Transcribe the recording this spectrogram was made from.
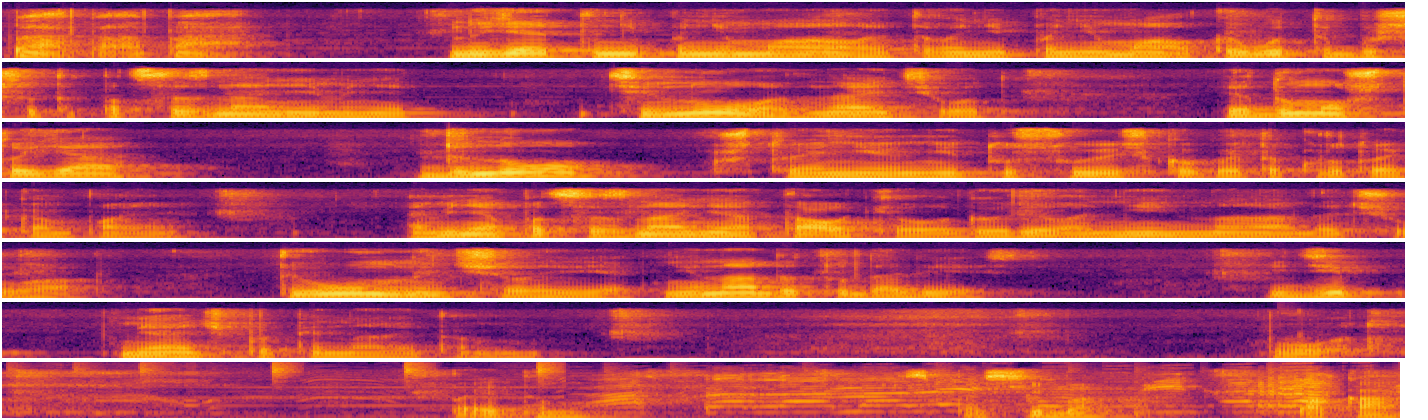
па-па-па. Но я это не понимал, этого не понимал. Как будто бы что-то подсознание меня тянуло, знаете, вот. Я думал, что я дно, что я не, не тусуюсь в какой-то крутой компании. А меня подсознание отталкивало, говорило, не надо, чувак. Ты умный человек, не надо туда лезть. Иди мяч попинай там. Вот. Поэтому спасибо. Пока.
